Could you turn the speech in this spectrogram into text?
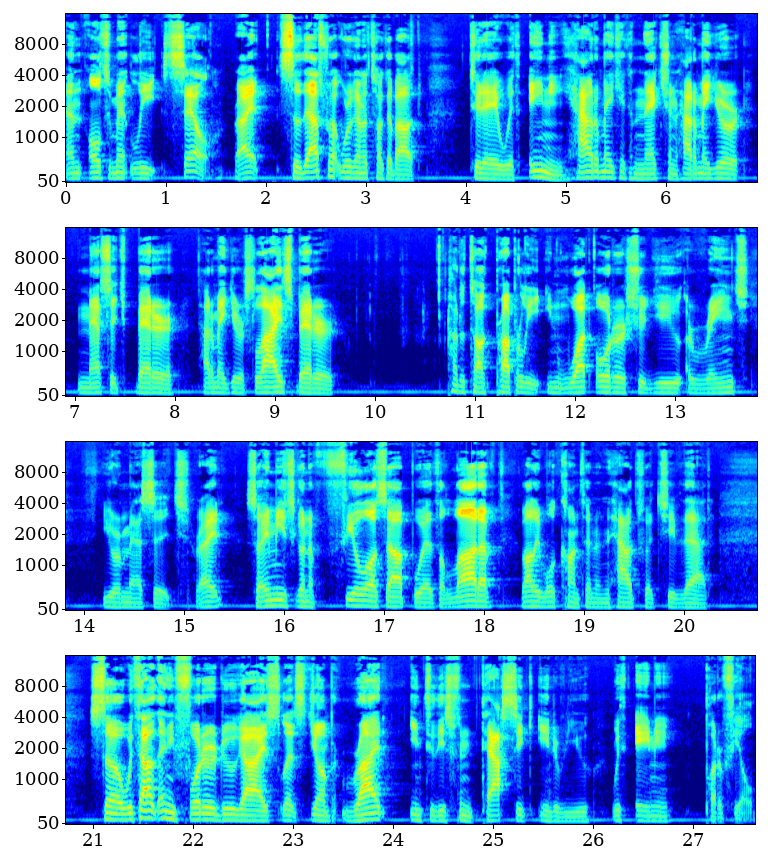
and ultimately sell, right? So that's what we're going to talk about today with Amy how to make a connection, how to make your message better, how to make your slides better, how to talk properly, in what order should you arrange your message, right? So Amy is going to fill us up with a lot of valuable content on how to achieve that. So, without any further ado, guys, let's jump right into this fantastic interview with Amy Porterfield.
